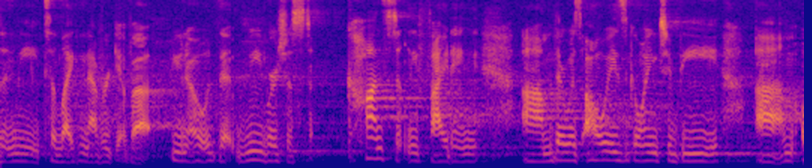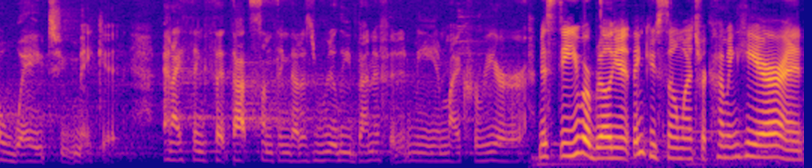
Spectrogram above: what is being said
in me to like never give up. You know that we were just constantly fighting. Um, there was always going to be um, a way to make it. And I think that that's something that has really benefited me in my career. Misty, you were brilliant. Thank you so much for coming here and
